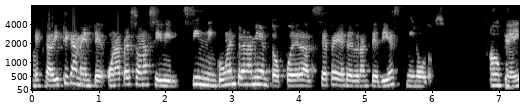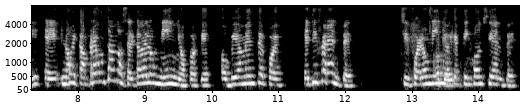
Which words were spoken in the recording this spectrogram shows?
Estadísticamente, una persona civil sin ningún entrenamiento puede dar CPR durante 10 minutos. Ok, eh, nos están preguntando acerca de los niños, porque obviamente pues es diferente si fuera un niño que está inconsciente.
